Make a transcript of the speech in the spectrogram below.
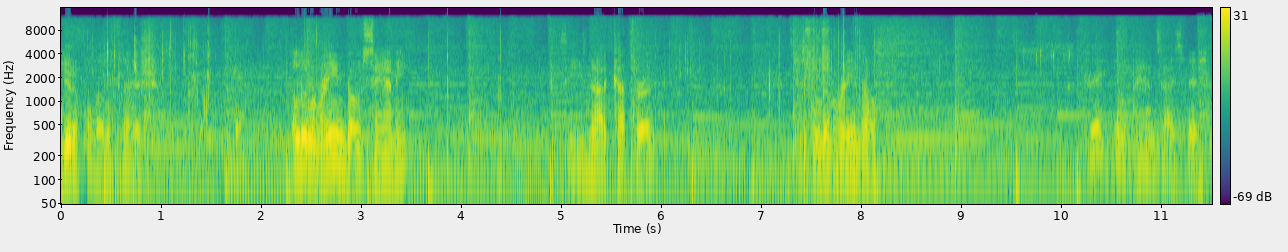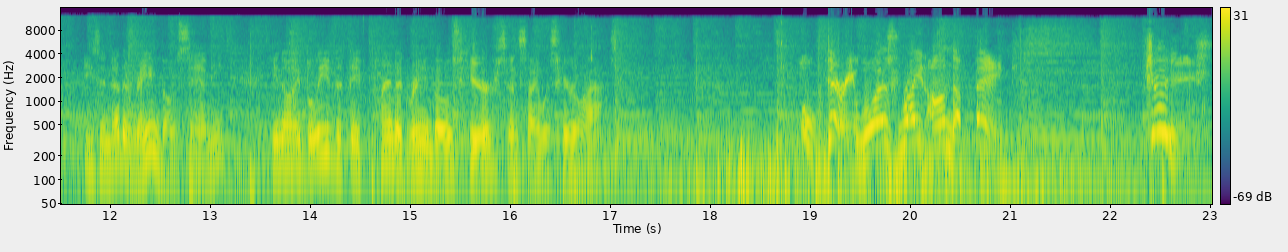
Beautiful little fish. A little rainbow, Sammy. See, he's not a cutthroat. Just a little rainbow. Great little pan-sized fish. He's another rainbow, Sammy. You know, I believe that they've planted rainbows here since I was here last. Oh, there he was, right on the bank. Jeez.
